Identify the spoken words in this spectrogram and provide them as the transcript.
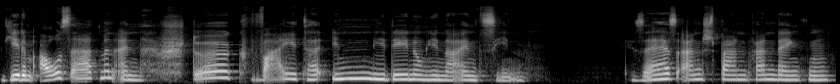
Mit jedem Ausatmen ein Stück weiter in die Dehnung hineinziehen. Gesäß anspannen, dran denken.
